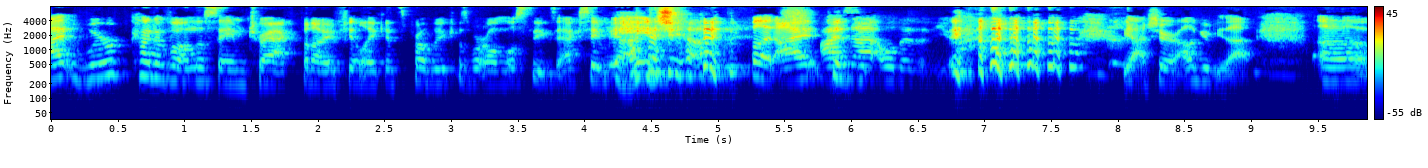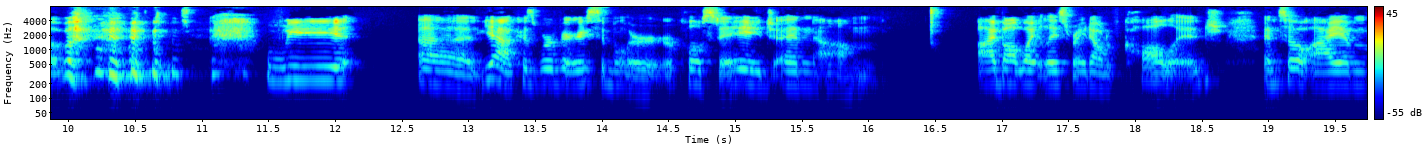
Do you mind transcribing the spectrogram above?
I we're kind of on the same track, but I feel like it's probably because we're almost the exact same Yeah, age. yeah. but I, I'm not older than you. yeah, sure, I'll give you that. Um, we, uh, yeah, because we're very similar or close to age, and um, I bought White Lace right out of college, and so I am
